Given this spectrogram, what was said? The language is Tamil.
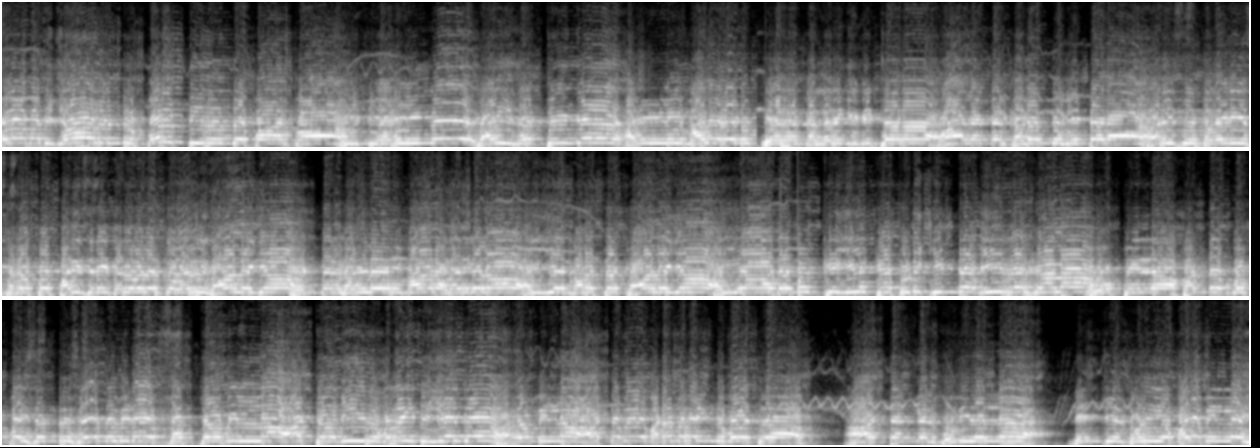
போவது யார் என்று பொறுத்திருந்து பார்ப்பா. ஈட்டி அடியுங்க. கை தட்டுங்க. அள்ளி மலரெடு நேரங்கள் நெருங்கி விட்டன. காலங்கள் கடந்து விட்டன. பரிசு தொகைனி சிறப்பு பரிசினை பெறுவதற்கு ஒரு காலையா? என்பது கல்லூரி மாணவர்களா? ஐயன் வளர்த்த காலையா? ஐயாதமுக்கு இழுக்க துடிக்கின்ற வீரர்களா? உப்பில்லா பண்டம் குப்பை சென்று சேர்ந்துவிட சத்தமில்லா ஆட்ட போற்றாம் ஆட்டங்கள் புதிதல்ல நெஞ்சில் துளியும் பயமில்லை.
